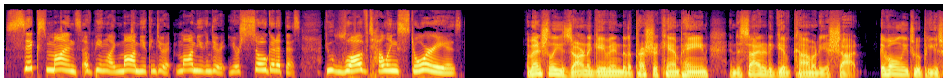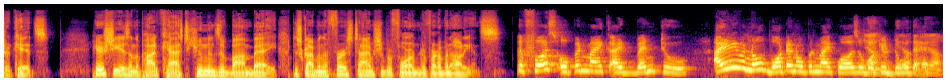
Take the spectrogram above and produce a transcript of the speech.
six months of being like, Mom, you can do it. Mom, you can do it. You're so good at this. You love telling stories. Eventually, Zarna gave in to the pressure campaign and decided to give comedy a shot, if only to appease her kids. Here she is on the podcast Humans of Bombay, describing the first time she performed in front of an audience. The first open mic I went to, I didn't even know what an open mic was or what you do there.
